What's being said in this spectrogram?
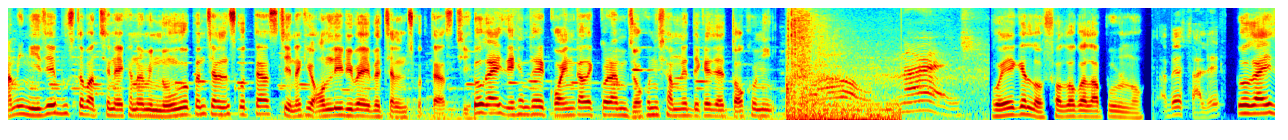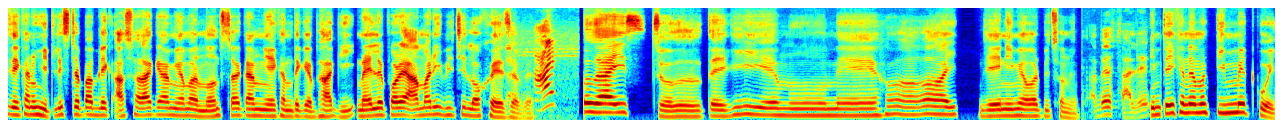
আমি নিজেই বুঝতে পারছি না এখানে আমি নো ওপেন চ্যালেঞ্জ করতে আসছি নাকি অনলি রিভাইভের চ্যালেঞ্জ করতে আসছি। তো গাইজ এখান থেকে কয়েন কালেক্ট করে আমি যখনই সামনের দিকে যাই তখনই হয়ে গেল ষোলগলা পূর্ণ। তো গাইজ এখানে হিটলিস্টে পাবলিক আসার আগে আমি আমার মনস্টার কাম নিয়ে এখান থেকে ভাগি নাইলে পরে আমারই বিচি লক হয়ে যাবে। গাইস চলতে গিয়ে মনে হয় যে এনিমি আমার পিছনে। কিন্তু এখানে আমার টিমমেট কই?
